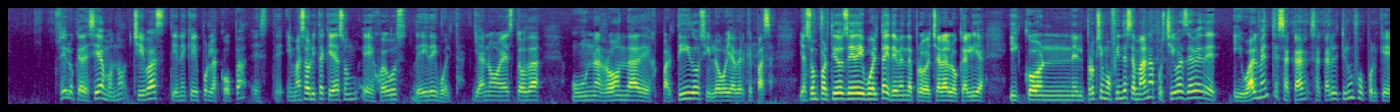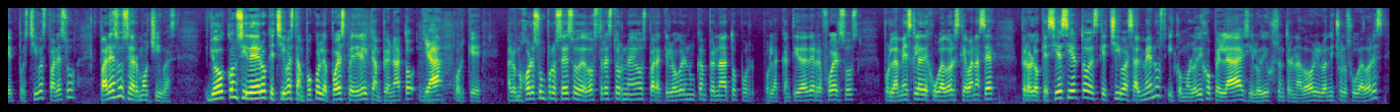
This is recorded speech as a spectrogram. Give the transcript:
Sí, lo que decíamos, ¿no? Chivas tiene que ir por la copa, este, y más ahorita que ya son eh, juegos de ida y vuelta. Ya no es toda una ronda de partidos y luego ya ver qué pasa. Ya son partidos de ida y vuelta y deben de aprovechar la localía. Y con el próximo fin de semana, pues Chivas debe de igualmente sacar, sacar el triunfo, porque pues Chivas para eso, para eso se armó Chivas. Yo considero que Chivas tampoco le puedes pedir el campeonato ya, porque a lo mejor es un proceso de dos, tres torneos para que logren un campeonato por, por la cantidad de refuerzos, por la mezcla de jugadores que van a hacer. Pero lo que sí es cierto es que Chivas al menos, y como lo dijo Peláez y lo dijo su entrenador y lo han dicho los jugadores,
